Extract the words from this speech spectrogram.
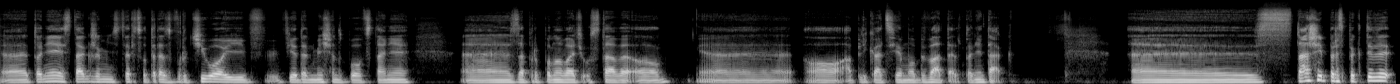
E, to nie jest tak, że ministerstwo teraz wróciło i w, w jeden miesiąc było w stanie zaproponować ustawę o, o aplikację Obywatel. To nie tak. Z naszej perspektywy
